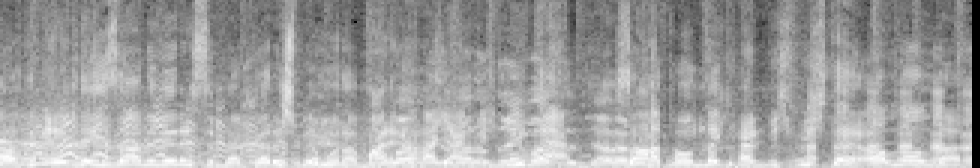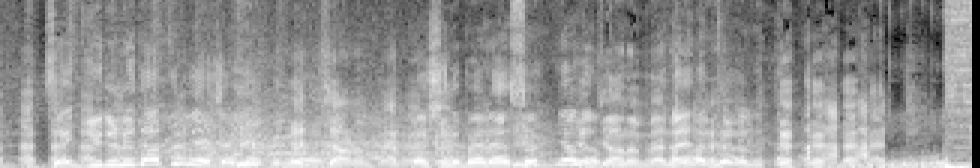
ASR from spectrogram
Artık evde izahını verirsin. Ben karışmıyorum ona. Marina'la gelmişmiş duymasın de. canım. Saat 10'da gelmişmiş de. Allah Allah. Sen gününü de hatırlayacaksın yakında. Canım benim. Başını belaya sokmayalım. Canım benim. Hayatım.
